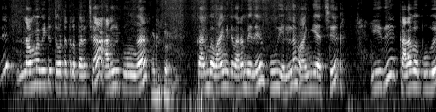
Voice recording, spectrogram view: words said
இது நம்ம வீட்டு தோட்டத்தில் பறிச்ச அரளி பூங்க அடுக்கரண்டி கரும்பை வாங்கிட்டு வரும்போதே பூ எல்லாம் வாங்கியாச்சு. இது கலவை பூவு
